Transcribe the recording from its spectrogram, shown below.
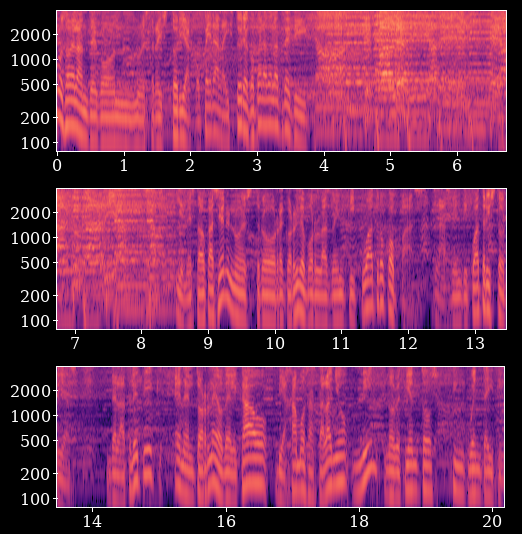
Seguimos adelante con nuestra historia copera, la historia copera del Athletic. Y en esta ocasión, en nuestro recorrido por las 24 copas, las 24 historias del Athletic, en el torneo del CAO viajamos hasta el año 1955.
